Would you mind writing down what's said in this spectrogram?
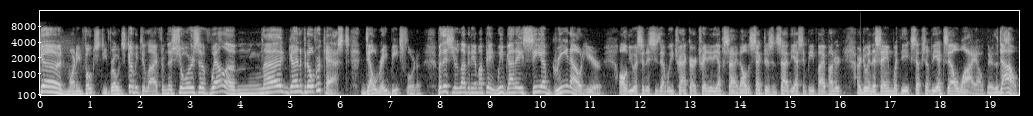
Good morning, folks. Steve Rhodes coming to you live from the shores of, well, um, uh, kind of an overcast Delray Beach, Florida. But this is your 11 a.m. update. We've got a sea of green out here. All the U.S. indices that we track are trading the upside. All the sectors inside the S&P 500 are doing the same, with the exception of the XLY out there. The Dow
